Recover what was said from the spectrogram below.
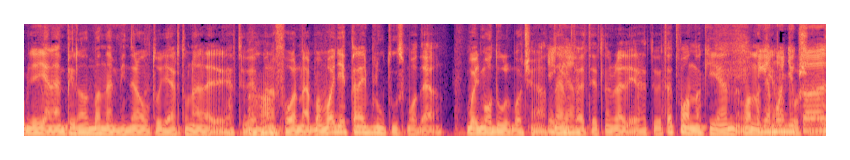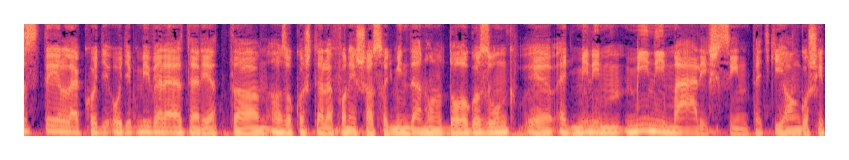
ugye jelen pillanatban nem minden autógyártónál elérhető Aha. ebben a formában. Vagy éppen egy Bluetooth modell, vagy modul, bocsánat, Igen. nem feltétlenül elérhető. Tehát vannak ilyen, vannak Igen, ilyen mondjuk apróságok. az tényleg, hogy, hogy mivel elterjedt a, az okostelefon és az, hogy mindenhol dolgozunk, egy minim, minimális szint egy kihangosítónak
